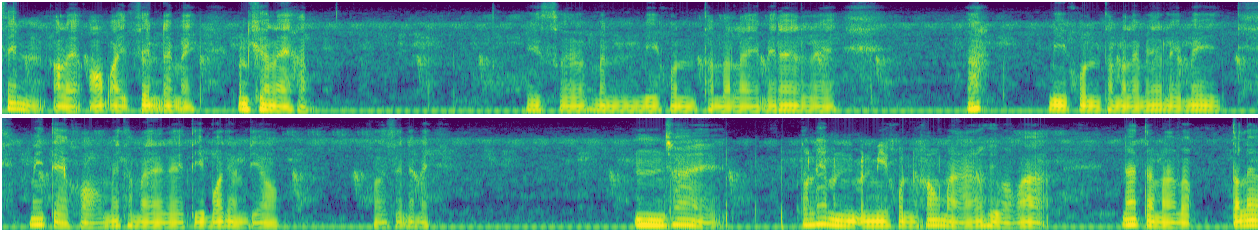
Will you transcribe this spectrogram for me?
เส้นอะไรออฟไอเส้นได้ไหม มันคืออะไรครับรีเซิร์ฟมันมีคนทำอะไรไม่ได้เลยอะมีคนทำอะไรไม่ได้เลยไม่ ไม่แต่ของไม่ทำอะไรเลยตีบอสอย่างเดียว ขอเส้นได้ไหม อืม ใช่ ตอนแรกมันมันมีคนเข้ามาก็คือแบบว่า น่าจะมาแบบตอนแรก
